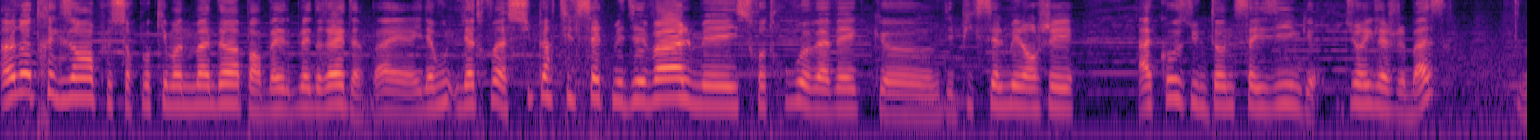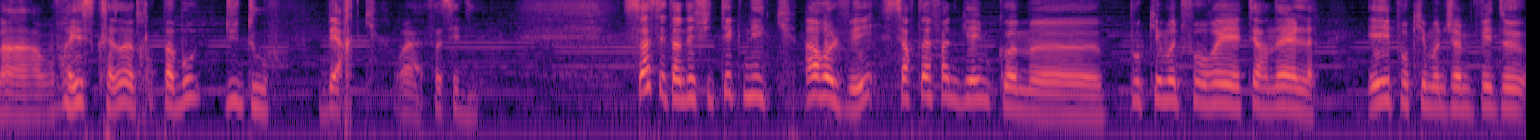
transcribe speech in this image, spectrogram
Un autre exemple sur Pokémon Mana par Blade Red, bah, il, a, trouvé un super tilset médiéval, mais il se retrouve avec euh, des pixels mélangés à cause d'une downsizing du réglage de base. Ben, vous voyez ce que ça donne un truc pas beau du tout. Berk, voilà, ça c'est dit. Ça c'est un défi technique à relever. Certains fangames comme euh, Pokémon Forêt Éternel et Pokémon Jam V2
